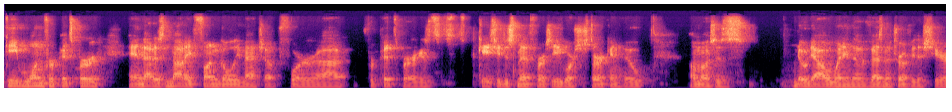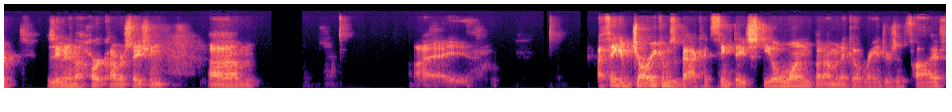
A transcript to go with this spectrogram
game one for Pittsburgh, and that is not a fun goalie matchup for uh, for Pittsburgh. It's Casey DeSmith versus Igor Shesterkin, who almost is no doubt winning the Vezina Trophy this year. Is even in the Hart conversation. Um, I I think if Jarry comes back, I think they steal one, but I'm going to go Rangers in five.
